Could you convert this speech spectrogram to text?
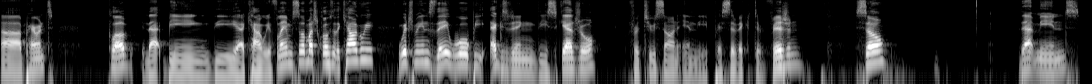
uh, parent club, that being the uh, Calgary Flames, so much closer to Calgary, which means they will be exiting the schedule for Tucson in the Pacific Division. So that means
